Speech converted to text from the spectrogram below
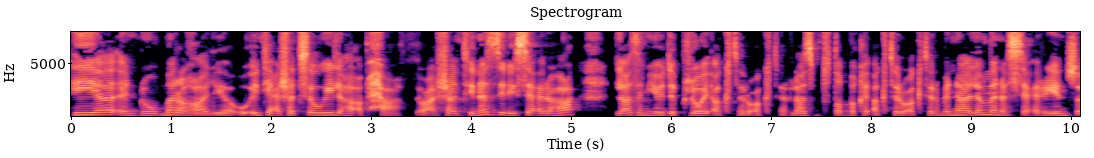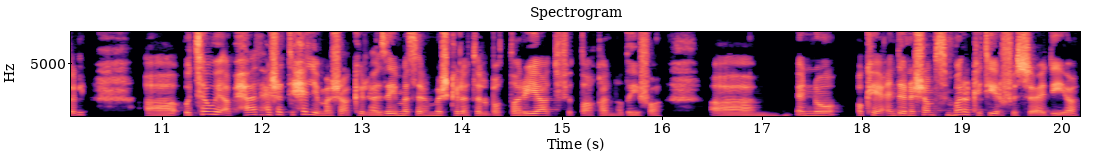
هي إنه مرة غالية وانت عشان تسوي لها أبحاث وعشان تنزلي سعرها لازم ي deploy أكثر وأكثر لازم تطبقي أكثر وأكثر منها لما السعر ينزل آه وتسوي أبحاث عشان تحلي مشاكلها زي مثلا مشكلة البطاريات في الطاقة النظيفة آه إنه okay عندنا شمس مرة كثير في السعودية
